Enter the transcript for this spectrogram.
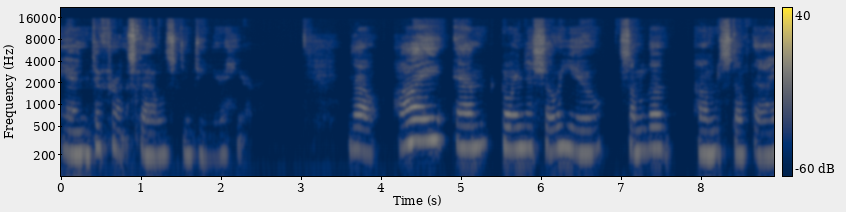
and different styles to do your hair. Now, I am going to show you some of the um, stuff that I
